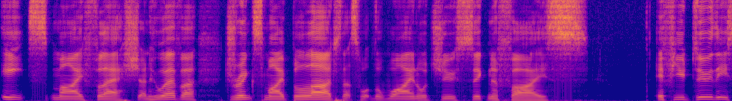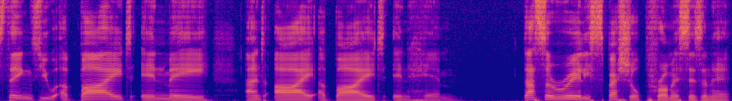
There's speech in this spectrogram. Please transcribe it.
eats my flesh and whoever drinks my blood, that's what the wine or juice signifies. If you do these things, you abide in me and I abide in him. That's a really special promise, isn't it?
